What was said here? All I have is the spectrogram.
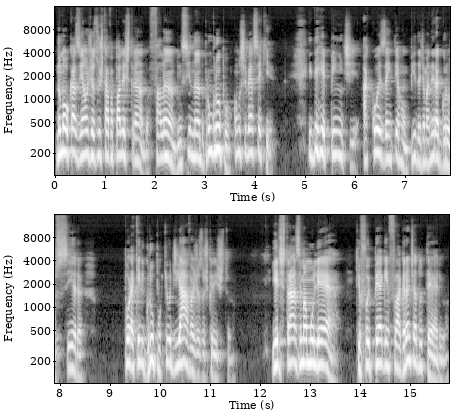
Numa ocasião, Jesus estava palestrando, falando, ensinando para um grupo, como se estivesse aqui. E de repente, a coisa é interrompida de maneira grosseira por aquele grupo que odiava Jesus Cristo. E eles trazem uma mulher que foi pega em flagrante adultério.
